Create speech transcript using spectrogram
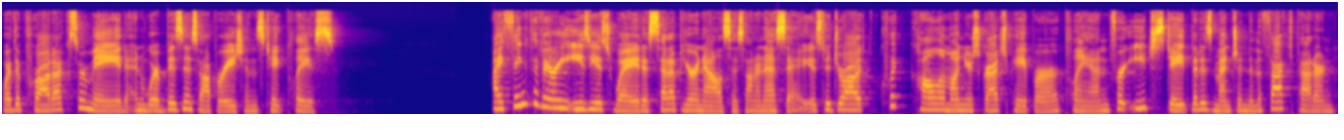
where the products are made, and where business operations take place. I think the very easiest way to set up your analysis on an essay is to draw a quick column on your scratch paper plan for each state that is mentioned in the fact pattern.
